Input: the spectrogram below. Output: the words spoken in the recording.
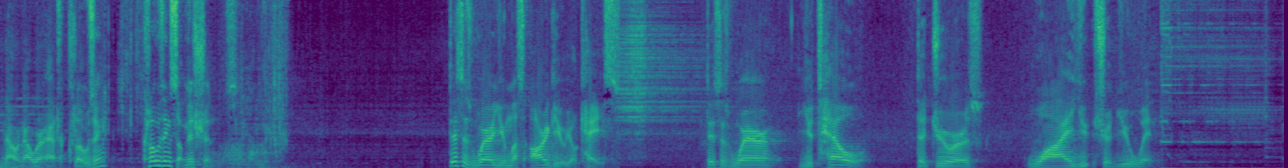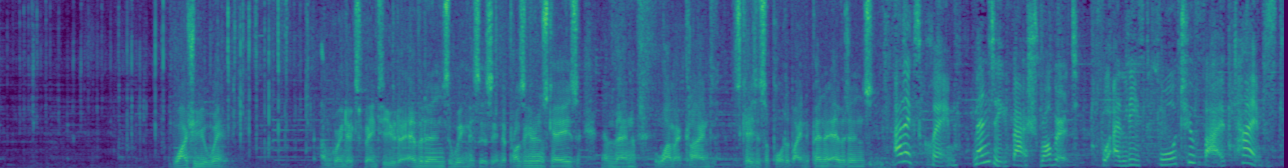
Now, now we're at closing. Closing submissions. This is where you must argue your case. This is where you tell the jurors why you should you win. Why should you win? I'm going to explain to you the evidence, the weaknesses in the prosecution's case, and then why my client's case is supported by independent evidence. Alex claimed Mandy bashed Robert for at least four to five times.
